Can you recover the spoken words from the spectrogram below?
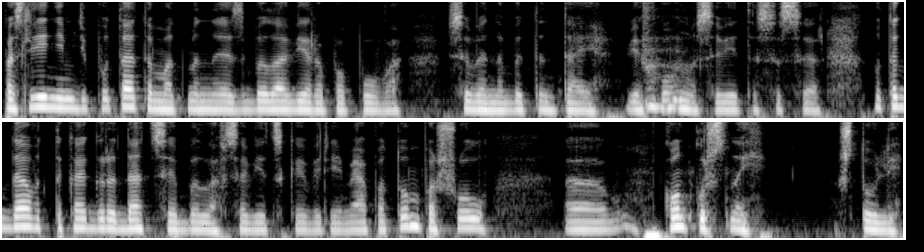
Последним депутатом от МНС была Вера Попова, Севена Бетентая, Верховного Совета СССР. Ну тогда вот такая градация была в советское время. А потом пошел э, конкурсный, что ли,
